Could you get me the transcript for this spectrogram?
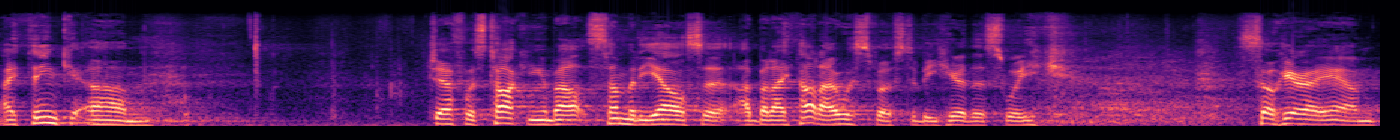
I think um, Jeff was talking about somebody else, uh, but I thought I was supposed to be here this week. so here I am.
